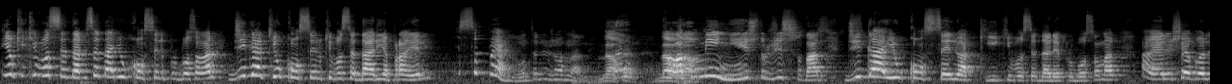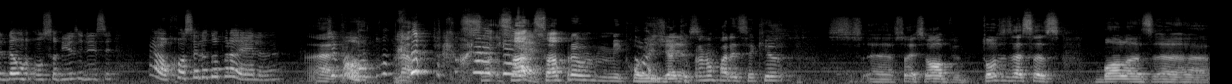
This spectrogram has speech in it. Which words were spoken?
e o que, que você daria? Você daria um conselho pro Bolsonaro? Diga aqui o conselho que você daria pra ele. Isso é pergunta de jornalista. Não, É, não, Falar não. pro ministro de Estado. Diga aí o conselho aqui que você daria pro Bolsonaro. Aí ele chegou, ele deu um, um sorriso e disse: É, o conselho eu dou pra ele, né? É. Tipo, Não, só, só, só pra me corrigir de aqui, pra não parecer que. eu- É, só isso, óbvio. Todas essas bolas. ah,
